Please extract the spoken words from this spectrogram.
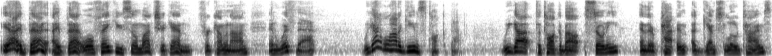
yeah, I bet. I bet. Well, thank you so much again for coming on. And with that, we got a lot of games to talk about. We got to talk about Sony and their patent against load times.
